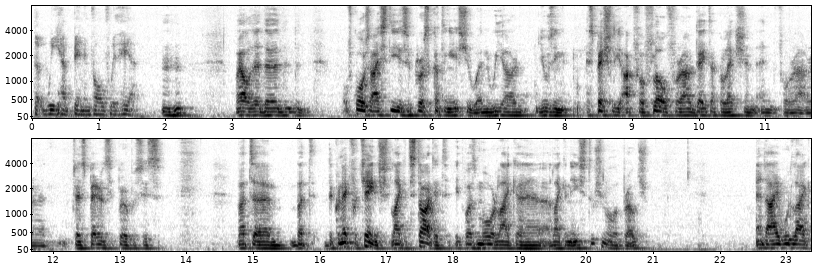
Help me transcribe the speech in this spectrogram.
that we have been involved with here. Mm -hmm. Well, the, the, the, of course ICT is a cross-cutting issue and we are using especially Akvo Flow for our data collection and for our uh, transparency purposes. But, um, but the Connect for Change, like it started, it was more like, a, like an institutional approach. And I would like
